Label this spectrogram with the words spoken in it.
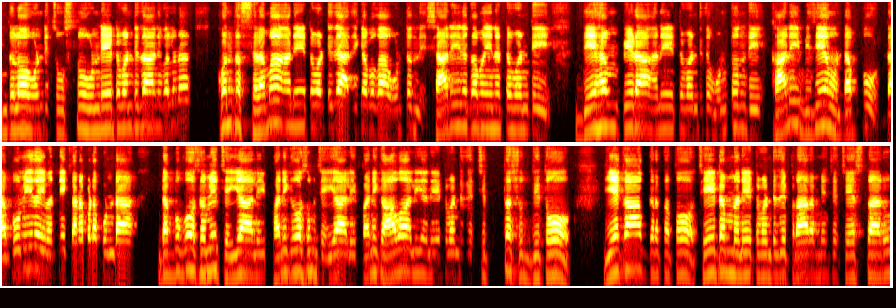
ఇందులో ఉండి చూస్తూ ఉండేటువంటి దాని వలన కొంత శ్రమ అనేటువంటిది అధికముగా ఉంటుంది. శారీరకమైనటువంటి దేహం పీడ అనేటువంటిది ఉంటుంది. కానీ విజయం డబ్బు డబ్బు మీద ఇవన్నీ కనపడకుండా డబ్బు కోసమే చెయ్యాలి పని కోసం చెయ్యాలి పని కావాలి అనేటువంటిది చిత్తశుద్ధితో ఏకాగ్రతతో చేయటం అనేటువంటిది ప్రారంభించి చేస్తారు.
